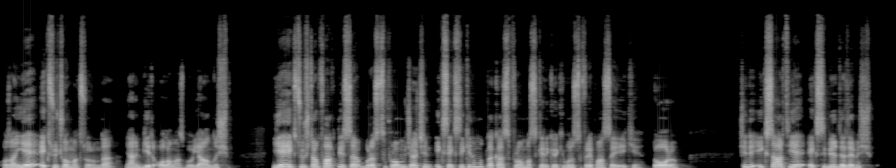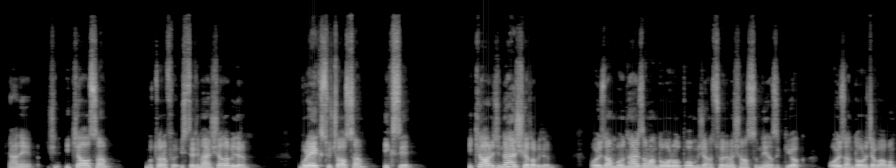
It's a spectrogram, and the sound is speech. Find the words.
O zaman y eksi 3 olmak zorunda. Yani 1 olamaz bu yanlış. y eksi 3'ten farklıysa burası 0 olmayacağı için x eksi 2'nin mutlaka 0 olması gerekiyor ki bunu 0 yapan sayı 2. Doğru. Şimdi x artı y eksi 1'dir demiş. Yani şimdi 2 alsam bu tarafı istediğim her şeyi alabilirim. Buraya eksi 3 alsam x'i 2 haricinde her şeyi alabilirim. O yüzden bunun her zaman doğru olup olmayacağını söyleme şansım ne yazık ki yok. O yüzden doğru cevabım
